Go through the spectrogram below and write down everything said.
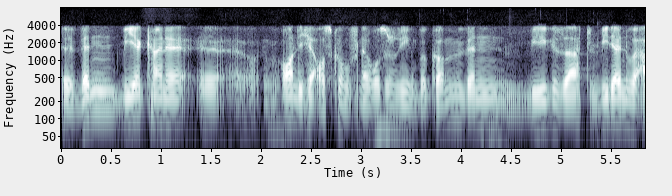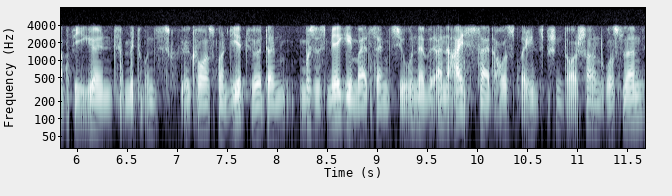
Äh, wenn wir keine äh, ordentliche Auskunft von der russischen Regierung bekommen, wenn, wie gesagt, wieder nur abwiegelnd mit uns korrespondiert wird, dann muss es mehr geben als Sanktionen. Dann wird eine Eiszeit ausbrechen zwischen Deutschland und Russland.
